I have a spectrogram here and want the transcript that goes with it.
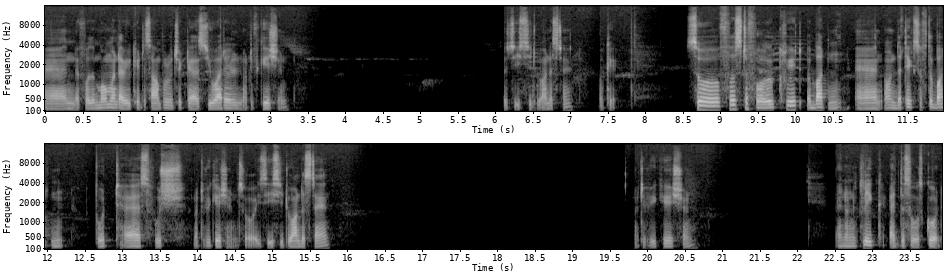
and for the moment I will create a sample project as URL notification. So it's easy to understand. Okay. So first of all create a button and on the text of the button put as push notification so it's easy to understand. Notification. And on click at the source code.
